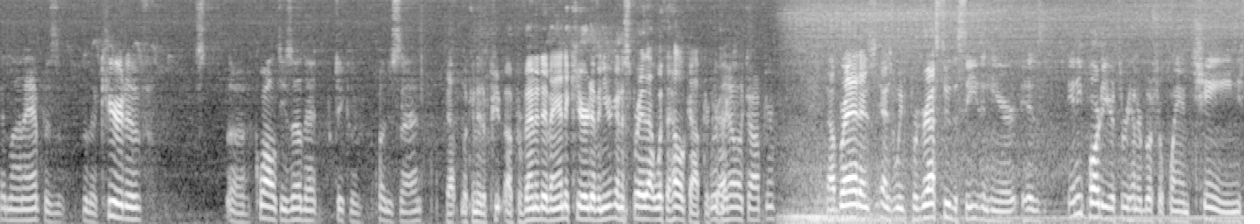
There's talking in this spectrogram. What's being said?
Headline Amp is for the curative uh, qualities of that particular fungicide. Yep, looking at a, a, preventative and a curative, and you're going to spray that with a helicopter, with correct? With a helicopter. Now, Brad, as, as we progress through the season here, has any part of your 300 bushel plan changed,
